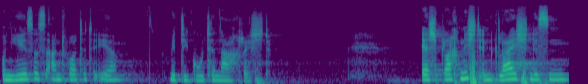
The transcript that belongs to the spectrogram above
Und Jesus antwortete ihr mit die gute Nachricht. Er sprach nicht in Gleichnissen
